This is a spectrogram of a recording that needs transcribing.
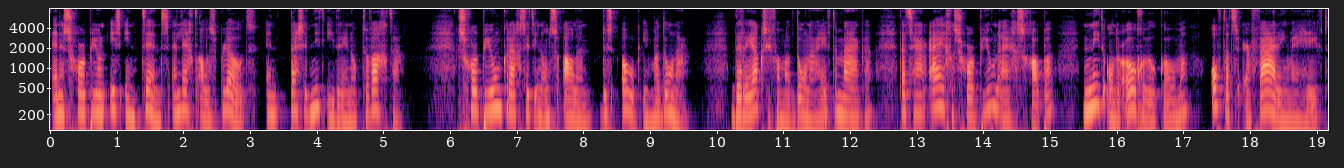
En een schorpioen is intens en legt alles bloot. En daar zit niet iedereen op te wachten. Schorpioenkracht zit in ons allen, dus ook in Madonna. De reactie van Madonna heeft te maken dat ze haar eigen schorpioeneigenschappen niet onder ogen wil komen of dat ze ervaring mee heeft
